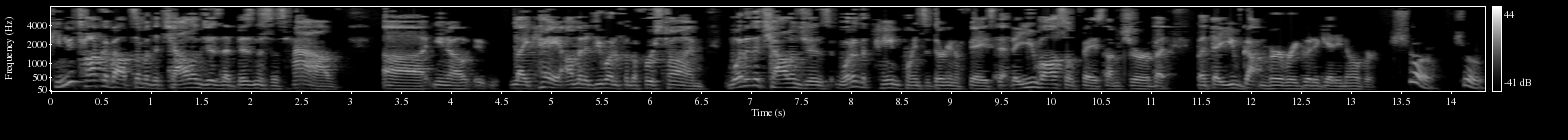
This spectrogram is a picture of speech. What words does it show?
can you talk about some of the challenges that businesses have uh, you know, like, hey, I'm going to do one for the first time. What are the challenges? What are the pain points that they're going to face that, that you've also faced, I'm sure, but, but that you've gotten very, very good at getting over? Sure, sure.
